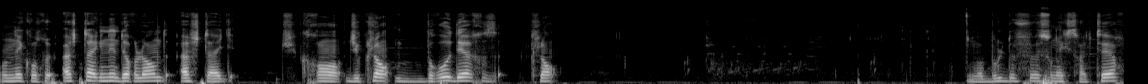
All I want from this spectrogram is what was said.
On est contre hashtag Netherland, hashtag du, cran, du clan Brothers Clan. On va boule de feu son extracteur.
